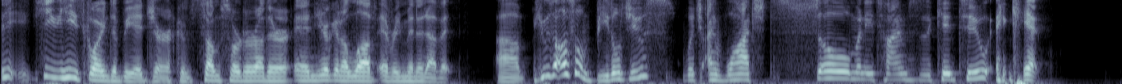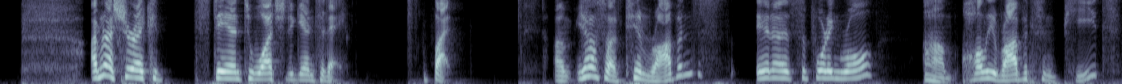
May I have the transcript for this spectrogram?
he, he's going to be a jerk of some sort or other, and you're to love every minute of it. Um, he was also in Beetlejuice, which I watched so many times as a kid too, and can't. I'm not sure I could stand to watch it again today. But um, you also have Tim Robbins in a supporting role. Um, Holly Robinson Peete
